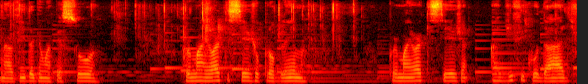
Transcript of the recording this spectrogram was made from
na vida de uma pessoa, por maior que seja o problema, por maior que seja a dificuldade,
